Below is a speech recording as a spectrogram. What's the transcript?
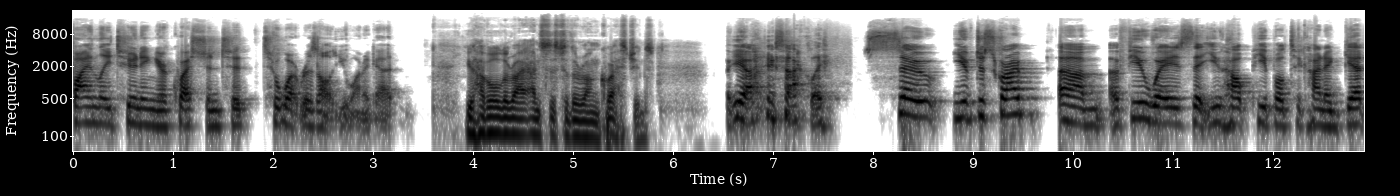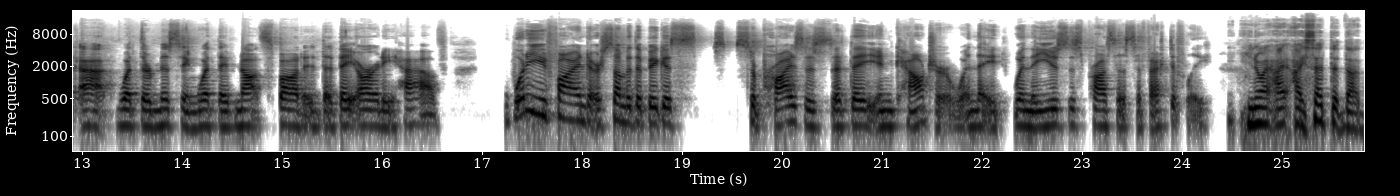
finely tuning your question to to what result you want to get you have all the right answers to the wrong questions. Yeah, exactly. So you've described um, a few ways that you help people to kind of get at what they're missing, what they've not spotted that they already have. What do you find are some of the biggest surprises that they encounter when they when they use this process effectively? You know, I, I said that that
